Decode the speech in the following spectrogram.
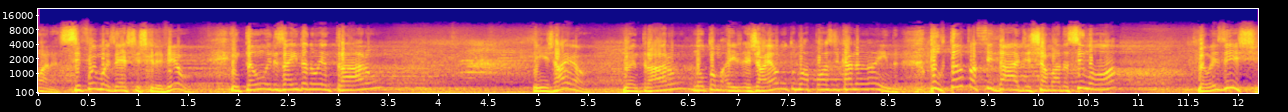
Ora, se foi Moisés que escreveu, então eles ainda não entraram em Israel. Não entraram, não toma, Israel não tomou a posse de Canaã ainda. Portanto, a cidade chamada Siló não existe.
